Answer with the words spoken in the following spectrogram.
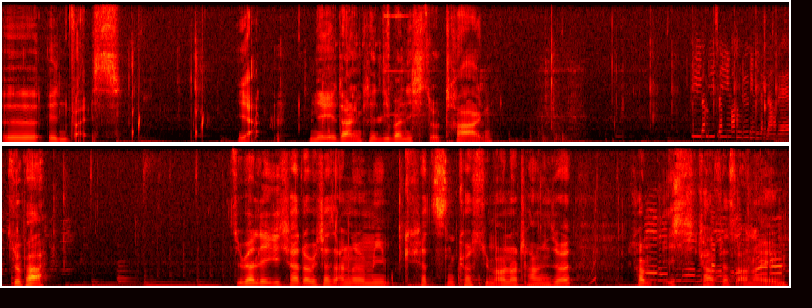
Äh, in weiß. Ja. Nee, danke. Lieber nicht so tragen. Super. Jetzt überlege ich gerade, ob ich das andere Katzenkostüm auch noch tragen soll. Komm, ich kaufe das auch noch eben.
